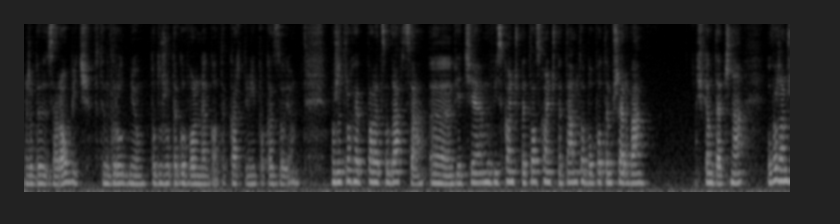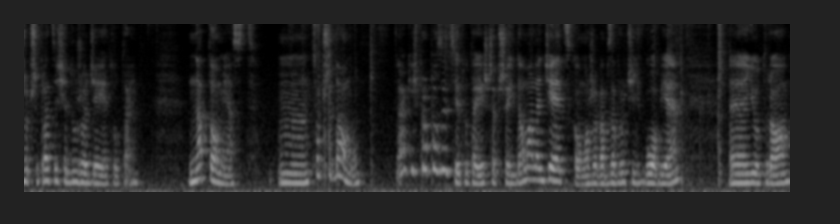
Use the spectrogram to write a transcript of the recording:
żeby zarobić w tym grudniu, bo dużo tego wolnego, te karty mi pokazują. Może trochę pracodawca, yy, wiecie, mówi skończmy to, skończmy tamto, bo potem przerwa świąteczna. Uważam, że przy pracy się dużo dzieje tutaj. Natomiast, mm, co przy domu? No, jakieś propozycje tutaj jeszcze przyjdą, ale dziecko może Wam zawrócić w głowie yy, jutro.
